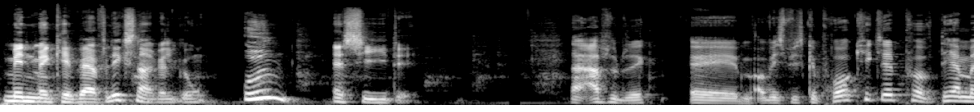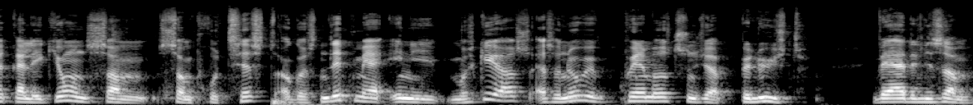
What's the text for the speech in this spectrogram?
Men man kan i hvert fald ikke snakke religion, uden at sige det. Nej, absolut ikke. Øh, og hvis vi skal prøve at kigge lidt på det her med religion som, som protest, og gå sådan lidt mere ind i, måske også, altså nu er vi på en eller anden måde, synes jeg, belyst, hvad er det ligesom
